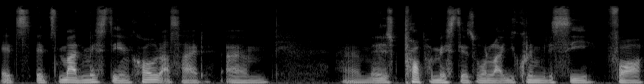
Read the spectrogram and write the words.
it's, it's mad misty and cold outside. Um, um, it was proper misty as well. Like, you couldn't really see far.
